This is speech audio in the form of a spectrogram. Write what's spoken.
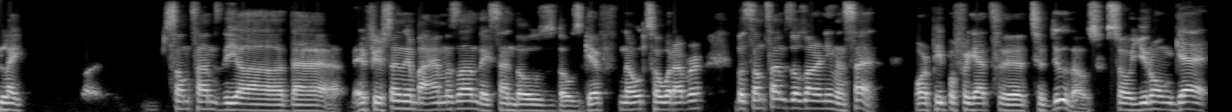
like sometimes the uh the if you're sending by Amazon, they send those those gift notes or whatever, but sometimes those aren't even sent or people forget to to do those. So you don't get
